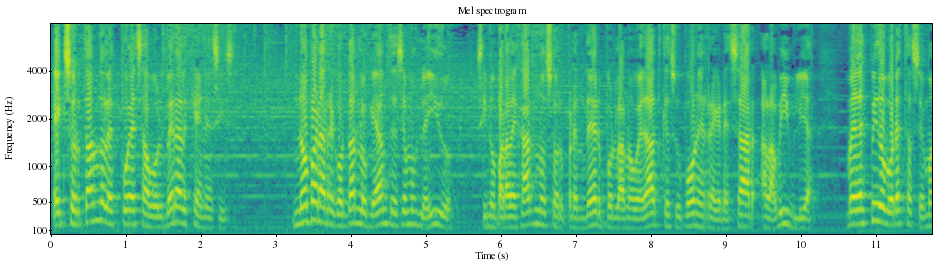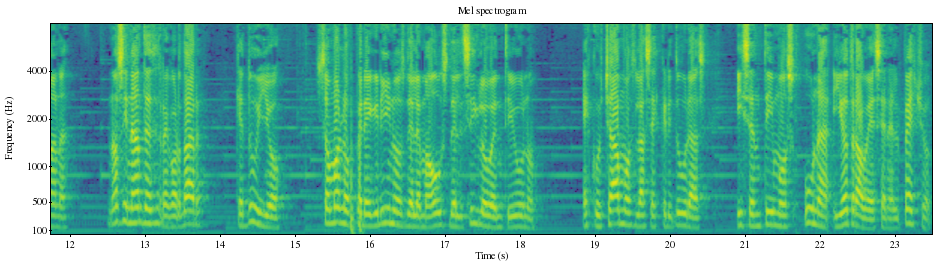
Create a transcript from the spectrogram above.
exhortándoles pues a volver al Génesis, no para recordar lo que antes hemos leído, sino para dejarnos sorprender por la novedad que supone regresar a la Biblia, me despido por esta semana, no sin antes recordar que tú y yo somos los peregrinos del Emaús del siglo XXI. Escuchamos las escrituras y sentimos una y otra vez en el pecho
